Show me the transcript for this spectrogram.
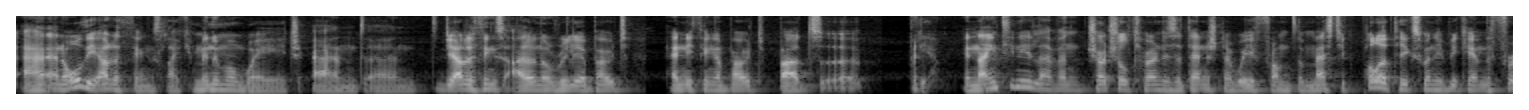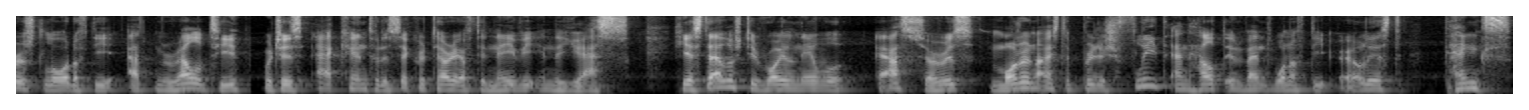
and, and all the other things like minimum wage and, and the other things i don't know really about anything about but uh, but yeah. In 1911 churchill turned his attention away from domestic politics when he became the first lord of the admiralty which is akin to the secretary of the navy in the us he established the royal naval air service modernized the british fleet and helped invent one of the earliest tanks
